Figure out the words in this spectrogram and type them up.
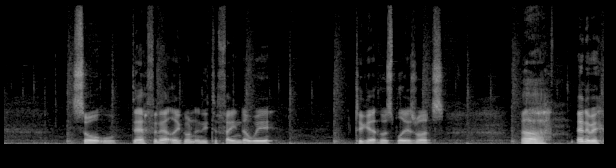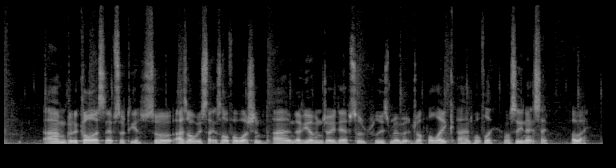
so we're definitely going to need to find a way to get those blaze rods. Uh, anyway I'm going to call this an episode here. So as always thanks a lot for watching and if you have enjoyed the episode please remember to drop a like and hopefully I'll see you next time. Bye bye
